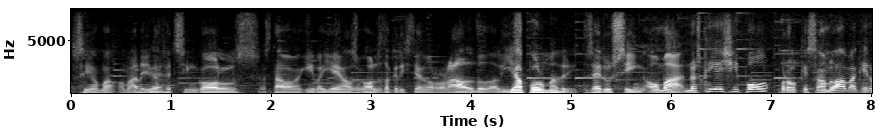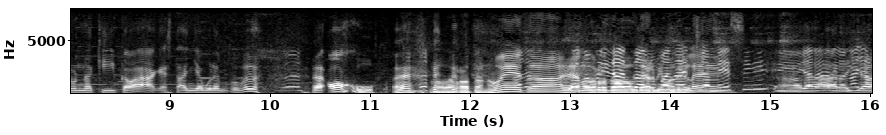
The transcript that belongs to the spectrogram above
Sí, home, el Madrid ha fet 5 gols, estàvem aquí veient els gols de Cristiano Ronaldo, de Hi l'Isco. ha Pol Madrid. 0-5. Home, no és que hi hagi por, però el que semblava que era un equip que va, aquest any ja veurem... Uh, eh, ojo, eh? La derrota noeta, eh? La derrota del de derbi madrileny. Messi i ara, Ara, ara ja...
